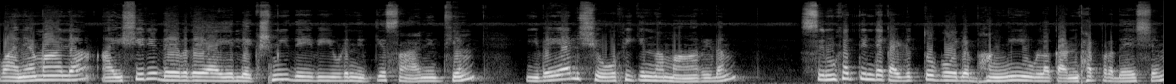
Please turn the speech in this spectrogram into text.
വനമാല ഐശ്വര്യദേവതയായ ലക്ഷ്മി ദേവിയുടെ നിത്യസാന്നിധ്യം ഇവയാൽ ശോഭിക്കുന്ന മാറിടം സിംഹത്തിന്റെ കഴുത്തുപോലെ ഭംഗിയുള്ള കണ്ഠപ്രദേശം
